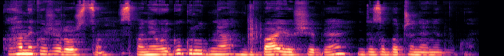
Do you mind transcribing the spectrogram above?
Kochany koziorożcu, wspaniałego grudnia, dbaj o siebie i do zobaczenia niedługo.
